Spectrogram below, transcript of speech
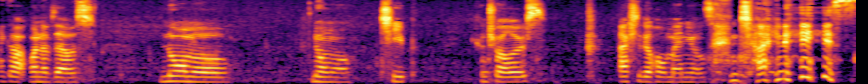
I got one of those normal, normal, cheap controllers. Actually, the whole manual's in Chinese.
